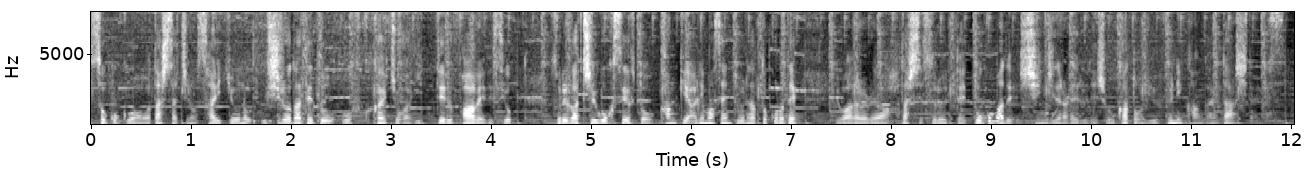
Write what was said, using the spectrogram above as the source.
祖国は私たちの最強の後ろ盾と副会長が言ってるファーウェイですよ。それが中国政府と関係ありませんと言われたところで我々は果たしてそれってどこまで信じられるでしょうかというふうに考えた次第です。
